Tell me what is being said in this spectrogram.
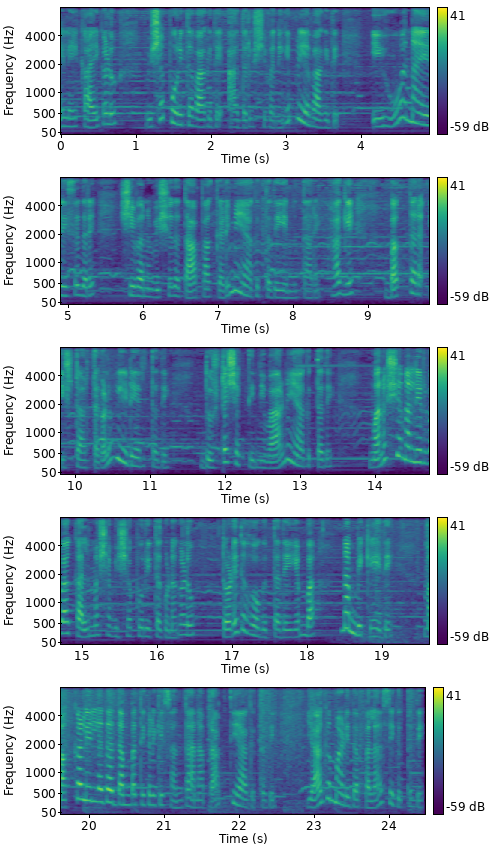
ಎಲೆ ಕಾಯಿಗಳು ವಿಷಪೂರಿತವಾಗಿದೆ, ಆದರೂ ಶಿವನಿಗೆ ಪ್ರಿಯವಾಗಿದೆ. ಈ ಹೂವನ್ನು ಏರಿಸಿದರೆ ಶಿವನ ವಿಷದ ತಾಪ ಕಡಿಮೆಯಾಗುತ್ತದೆ ಎನ್ನುತ್ತಾರೆ. ಹಾಗೆ ಭಕ್ತರ ಇಷ್ಟಾರ್ಥಗಳು ಈಡೇರುತ್ತದೆ, ದುಷ್ಟಶಕ್ತಿ ನಿವಾರಣೆಯಾಗುತ್ತದೆ. ಮನುಷ್ಯನಲ್ಲಿರುವ ಕಲ್ಮಶ ವಿಷಪೂರಿತ ಗುಣಗಳು ತೊಡೆದು ಹೋಗುತ್ತದೆ ಎಂಬ ನಂಬಿಕೆ ಇದೆ. ಮಕ್ಕಳಿಲ್ಲದ ದಂಪತಿಗಳಿಗೆ ಸಂತಾನ ಪ್ರಾಪ್ತಿಯಾಗುತ್ತದೆ, ಯಾಗ ಮಾಡಿದ ಫಲ ಸಿಗುತ್ತದೆ.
